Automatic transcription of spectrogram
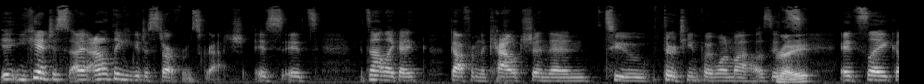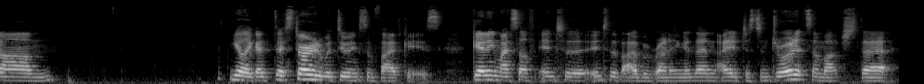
It, you can't just. I, I don't think you could just start from scratch. It's it's it's not like I got from the couch and then to thirteen point one miles. It's, Right. It's like um. Yeah, like I, I started with doing some five Ks, getting myself into into the vibe of running, and then I just enjoyed it so much that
